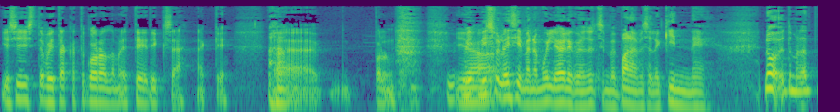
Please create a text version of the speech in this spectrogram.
ja siis te võite hakata korraldama neid TEDx-e äkki. Äh, palun. Ja.... mis sul esimene mulje oli, kui nad ütlesid, me paneme selle kinni? no ütleme, nad,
